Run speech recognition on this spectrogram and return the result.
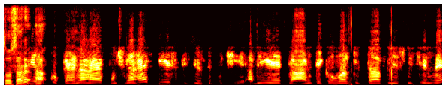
तो सर भी आ, आपको कहना है पूछना है पीएसपीसीएल से पूछिए। अभी ये प्लान टेक ओवर किया पीएसपीसीएल ने?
